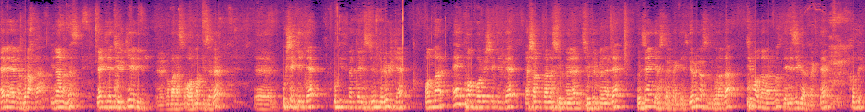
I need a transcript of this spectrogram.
Hele hele burada inanınız belki de Türkiye bir e, numarası olmak üzere e, bu şekilde bu hizmetleri sürdürürken onların en konforlu şekilde yaşantılarını sürmeler, sürdürmelerine özen göstermekteyiz. Görüyorsunuz burada tüm odalarımız denizi görmekte. Kli-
